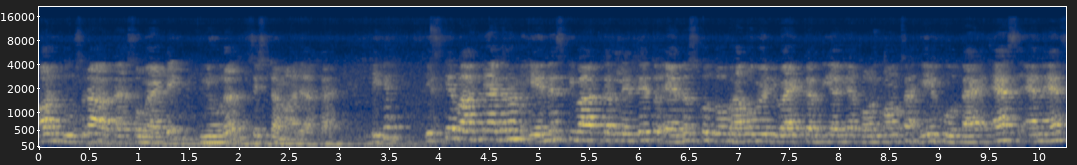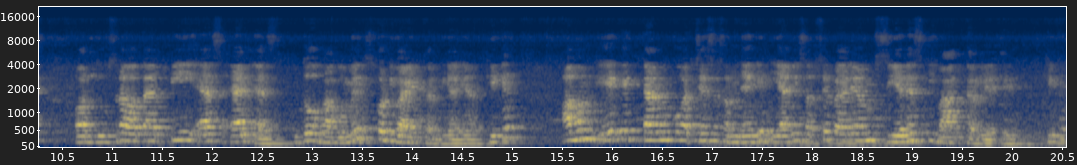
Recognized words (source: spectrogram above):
और दूसरा आता है सोमैटिक न्यूरल सिस्टम आ जाता है। ठीक है? इसके बाद में अगर हम एएनएस की बात कर लेते हैं तो एएनएस को दो भागों में डिवाइड कर दिया गया। कौन कौन सा? एक होता है एसएनएस और दूसरा होता है पीएसएनएस दो भागों में इसको डिवाइड कर दिया गया। ठीक है? अब हम एक एक टर्म को अच्छे से समझेंगे। यानी सबसे पहले हम सीएनएस की बात कर लेते हैं। ठीक है?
